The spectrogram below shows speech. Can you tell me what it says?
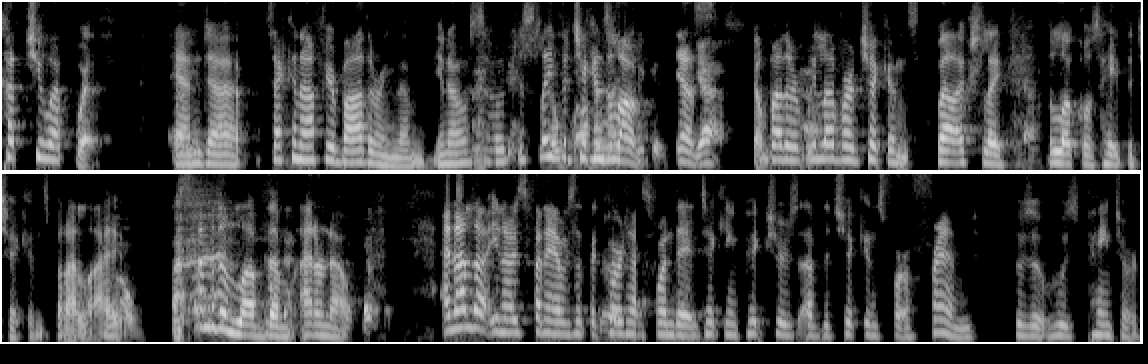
cut you up with and uh, second off you're bothering them you know so just leave the chickens alone chickens. yes Yes. don't bother we love our chickens well actually Yeah. the locals hate the chickens but i, I Oh. some of them love them i don't know and i love you know it's funny i was at the Right. courthouse one day and taking pictures of the chickens for a friend who's a who's a painter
